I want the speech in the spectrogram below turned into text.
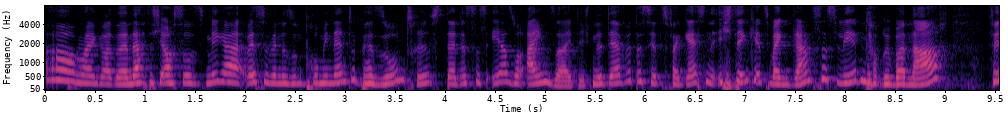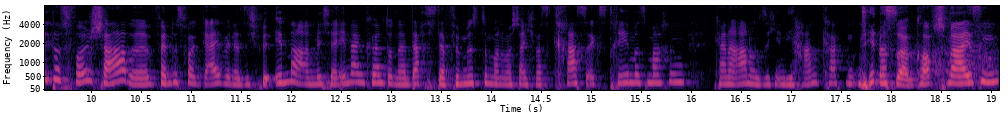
Oh mein Gott, dann dachte ich auch so, das ist mega, weißt du, wenn du so eine prominente Person triffst, dann ist das eher so einseitig. Ne? Der wird das jetzt vergessen. Ich denke jetzt mein ganzes Leben darüber nach. Finde das voll schade. Fände es voll geil, wenn er sich für immer an mich erinnern könnte. Und dann dachte ich, dafür müsste man wahrscheinlich was krass Extremes machen. Keine Ahnung, sich in die Hand kacken und den was so an den Kopf schmeißen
